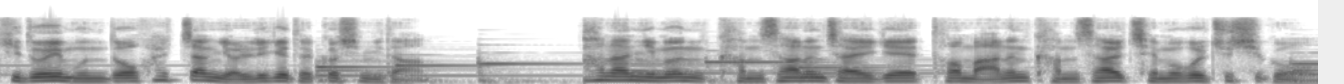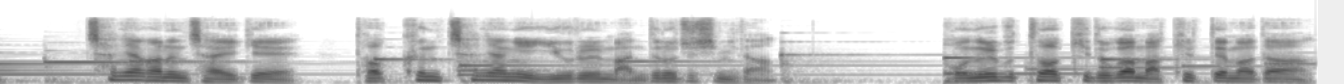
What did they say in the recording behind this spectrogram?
기도의 문도 활짝 열리게 될 것입니다. 하나님은 감사하는 자에게 더 많은 감사할 제목을 주시고 찬양하는 자에게 더 큰 찬양의 이유를 만들어 주십니다. 오늘부터 기도가 막힐 때마다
